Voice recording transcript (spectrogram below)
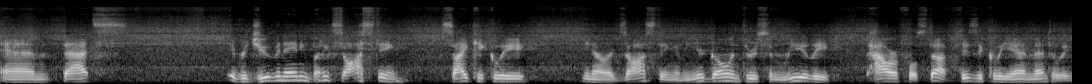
and that's rejuvenating but exhausting, psychically, you know, exhausting. I mean, you're going through some really powerful stuff, physically and mentally.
